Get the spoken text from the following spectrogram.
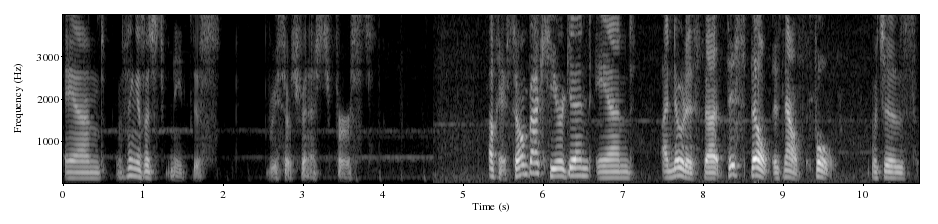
And the thing is, I just need this research finished first. Okay, so I'm back here again, and I noticed that this belt is now full, which is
